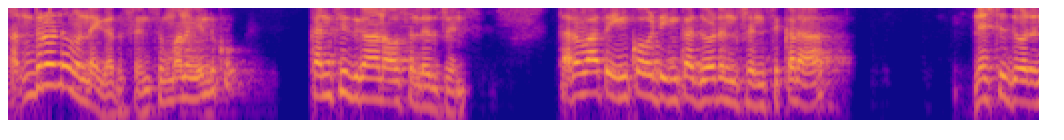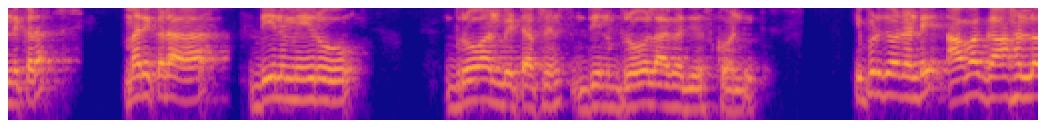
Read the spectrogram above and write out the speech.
అందులోనే ఉన్నాయి కదా ఫ్రెండ్స్? మనం ఎందుకు? కన్ఫ్యూజ్ కాని అవసరం లేదు ఫ్రెండ్స్. తర్వాత ఇంకొకటి ఇంకా చూడండి ఫ్రెండ్స్ ఇక్కడ నెక్స్ట్ చూడండి ఇక్కడ. మరి ఇక్కడ దీన్ని మీరు బ్రో అని పెట్టా ఫ్రెండ్స్ దీన్ని బ్రో లాగా చేసుకోండి. ఇప్పుడు చూడండి అవగాహనలో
